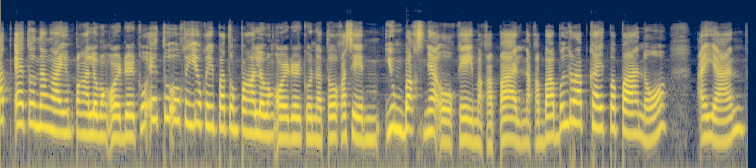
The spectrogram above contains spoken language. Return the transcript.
At eto na nga yung pangalawang order ko. Eto okay, okay pa tong pangalawang order ko na to kasi yung box niya okay, makapal. Naka-bubble wrap kahit papano. Ayan.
